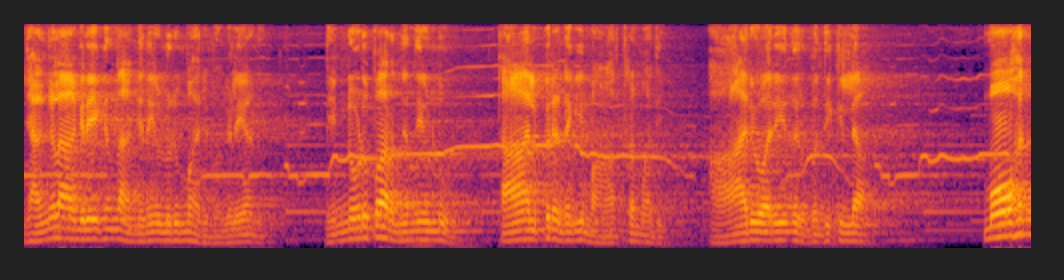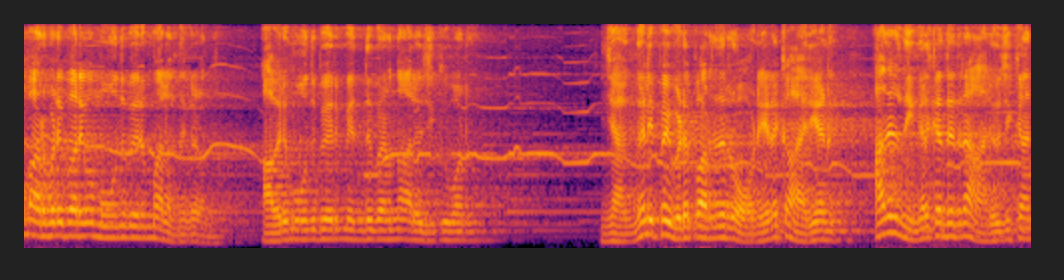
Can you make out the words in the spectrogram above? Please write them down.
ഞങ്ങൾ ആഗ്രഹിക്കുന്നത് അങ്ങനെയുള്ളൊരു മരുമകളെയാണ്. നിന്നോട് പറഞ്ഞതേ ഉള്ളൂ. താല്പര്യം ഉണ്ടെങ്കിൽ മാത്രം മതി. ആരും ആരെയും നിർബന്ധിക്കില്ല. മോഹൻ മറുപടി പറയുമ്പോൾ മൂന്ന് പേരും മലർന്നു കിടന്നു. അവർ മൂന്ന് പേരും എന്ത് വേണമെന്ന് ആലോചിക്കുവാണ്. ഞങ്ങളിപ്പോൾ ഇവിടെ പറഞ്ഞത് റോണയുടെ കാര്യമാണ്. അതിൽ നിങ്ങൾക്ക് എന്തെങ്കിലും ആലോചിക്കാൻ?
